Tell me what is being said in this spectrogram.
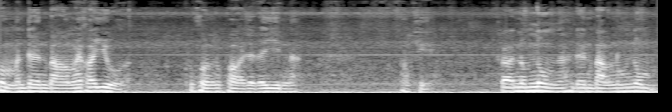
ผมมันเดินเบาไม่ค่อยอยู่ ทุกคนก็พอจะได้ยินนะ โอเค ก็นุ่มๆนะ เดินเบานุ่มๆ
